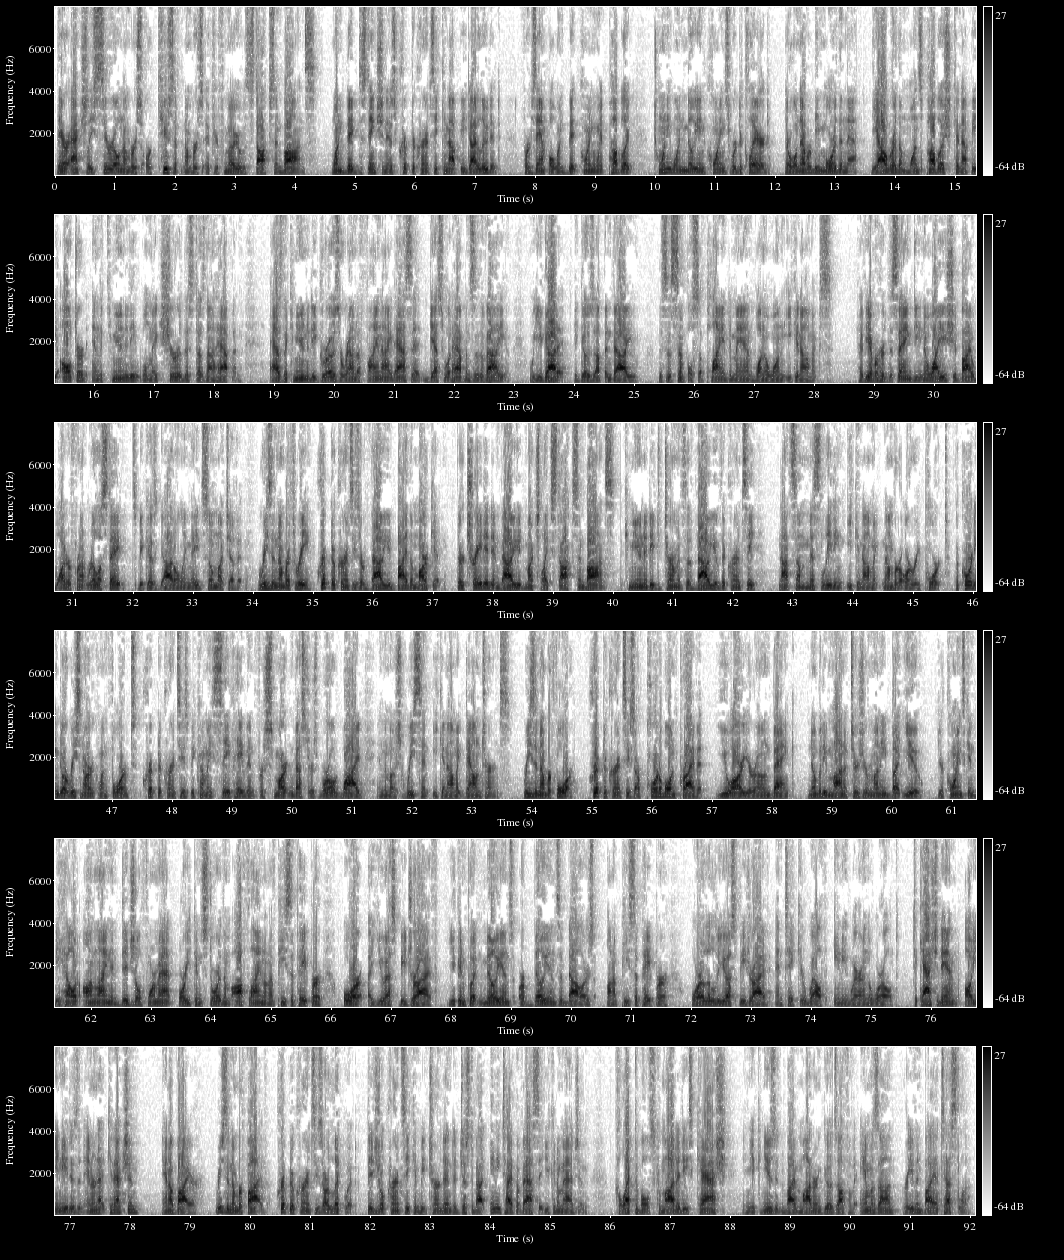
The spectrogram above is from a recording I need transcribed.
They are actually serial numbers or CUSIP numbers if you're familiar with stocks and bonds. One big distinction is cryptocurrency cannot be diluted. For example, when Bitcoin went public, 21 million coins were declared. There will never be more than that. The algorithm, once published, cannot be altered, and the community will make sure this does not happen. As the community grows around a finite asset, guess what happens to the value? Well, you got it. It goes up in value. This is simple supply and demand 101 economics. Have you ever heard the saying, do you know why you should buy waterfront real estate? It's because God only made so much of it. Reason number three, cryptocurrencies are valued by the market. They're traded and valued much like stocks and bonds. The community determines the value of the currency, not some misleading economic number or report. According to a recent article in Forbes, cryptocurrency has become a safe haven for smart investors worldwide in the most recent economic downturns. Reason number four, cryptocurrencies are portable and private. You are your own bank. Nobody monitors your money but you. Your coins can be held online in digital format, or you can store them offline on a piece of paper or a USB drive. You can put millions or billions of dollars on a piece of paper or a little USB drive and take your wealth anywhere in the world. To cash it in, all you need is an internet connection and a buyer. Reason number five cryptocurrencies are liquid. Digital currency can be turned into just about any type of asset you can imagine collectibles, commodities, cash and you can use it to buy modern goods off of Amazon or even buy a Tesla.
